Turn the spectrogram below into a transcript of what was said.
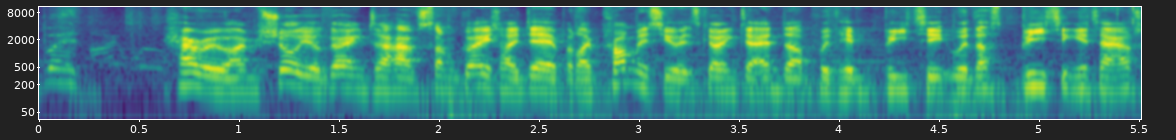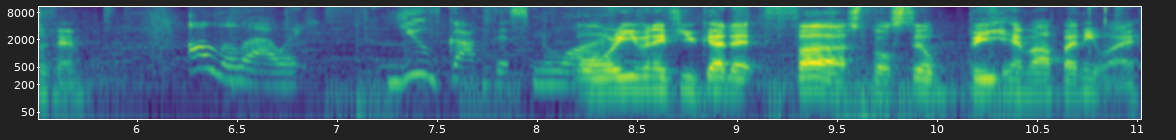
But Haru, I'm sure you're going to have some great idea, but I promise you it's going to end up with him beating, with us beating it out of him. I'll allow it. You've got this, Noir. Or even if you get it first, we'll still beat him up anyway.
